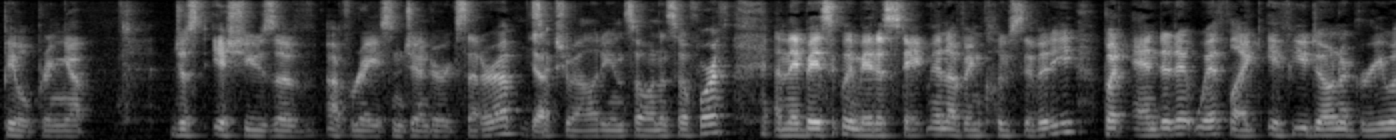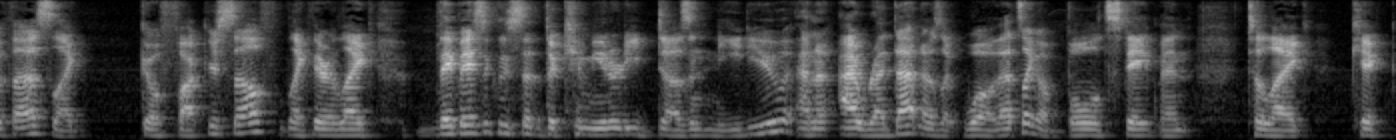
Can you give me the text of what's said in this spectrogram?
people bring up just issues of, of race and gender, etc., Yeah. sexuality, and so on and so forth. And they basically made a statement of inclusivity, but ended it with like, if you don't agree with us, like, go fuck yourself. Like they're like, they basically said the community doesn't need you. And I- read that and I was like, whoa, that's like a bold statement to like kick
